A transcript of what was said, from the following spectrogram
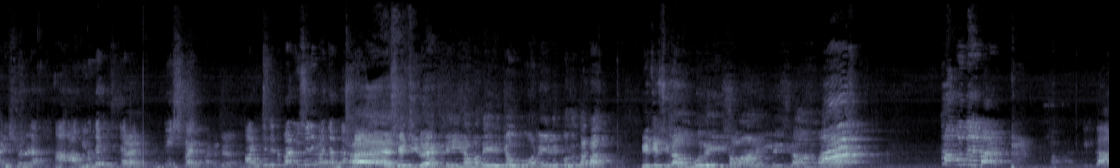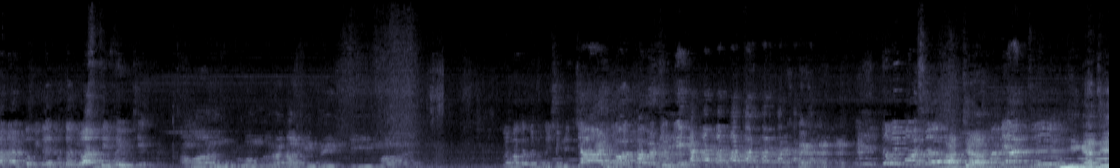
আরে শোনো না আ- আমিও দেখেছি জানো হ্যাঁ। বেশ কয়েকবার আচ্ছা। বাড়ি থেকে তো পারমিশনই পেতাম না হ্যাঁ সে ছিল একদিন আমাদের যৌবনের কলকাতা বেঁচেছিলাম বলেই সবার কিনেছিলাম মাথা। আমার মুখ বন্ধ রাখার কিন্তু একটি উপায়। তোমাকে তো মুখের সামনে চার জল খাবার জুড়ে তুমি বসো। আচ্ছা ঠিক আছে।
